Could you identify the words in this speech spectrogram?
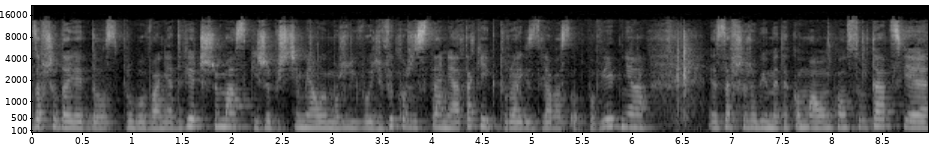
Zawsze daję do spróbowania dwie, trzy maski, żebyście miały możliwość wykorzystania takiej, która jest dla Was odpowiednia. Zawsze robimy taką małą konsultację,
